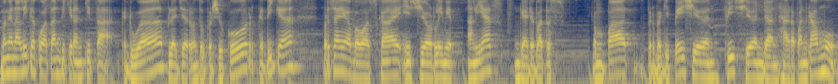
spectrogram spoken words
mengenali kekuatan pikiran kita. Kedua, belajar untuk bersyukur. Ketiga, Percaya bahwa sky is your limit, alias nggak ada batas. Keempat, berbagi passion, vision, dan harapan kamu.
